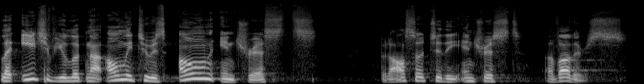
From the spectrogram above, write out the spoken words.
Let each of you look not only to his own interests, but also to the interest of others.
